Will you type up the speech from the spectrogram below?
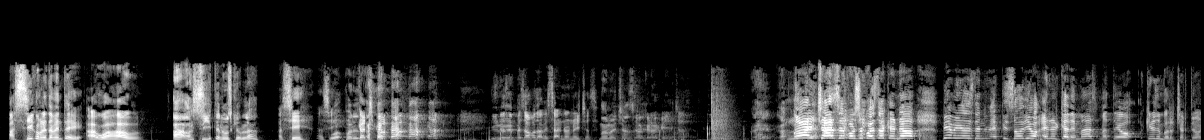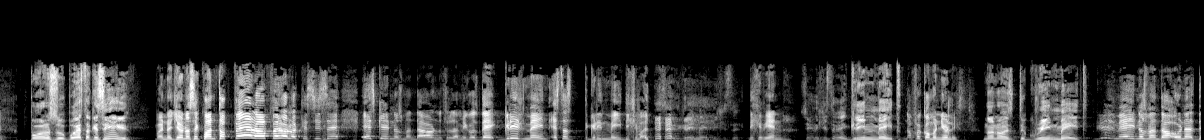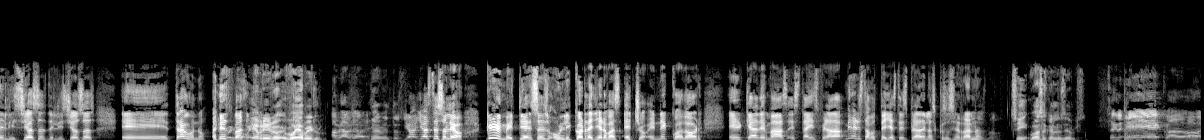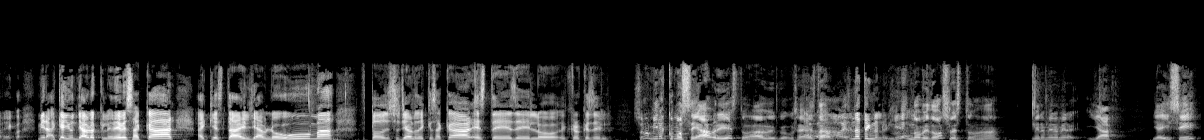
Así completamente. Ah, wow. Ah, así tenemos que hablar. Así, así. ¿Cacho? y nos empezamos a besar. No, no hay chance. No, no hay chance. No creo que haya chance. No hay chance, por supuesto que no. Bienvenidos a este episodio en el que además, Mateo, ¿quieres emborracharte hoy? Por supuesto que sí. Bueno, yo no sé cuánto, pero, pero lo que sí sé es que nos mandaron nuestros amigos de Gridmate. Estas Gridmate, dije mal. Sí, Green Mate dijiste. Dije bien. Sí, dijiste bien. Green Mate. No fue como Newlex. No, no, es The Green Mate. Gridmate nos mandó unas deliciosas, deliciosas eh, trago, ¿no? Es Voy, más. voy a abrirlo, voy a abrirlo. Habla, habla, habla. Yo, yo hasta eso leo. Gridmate tiene- eso es un licor de hierbas hecho en Ecuador, el que además está inspirada. Miren, esta botella está inspirada en las cosas serranas, ¿no? Sí, voy a sacar los diablos. Ecuador, Ecuador. Mira, aquí hay un diablo que le debe sacar. Aquí está el diablo Uma. Todos esos diablos hay que sacar. Este es de lo. Creo que es del. Solo mira cómo se abre esto, ¿ah? O sea, está... No, es una No tecnología. es novedoso esto, ¿ah? Mira, mira, mira. Ya. Y ahí sí,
